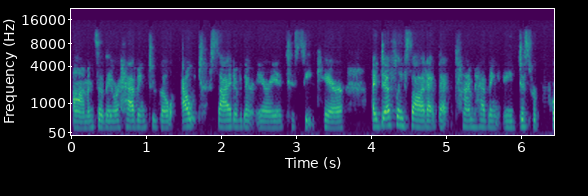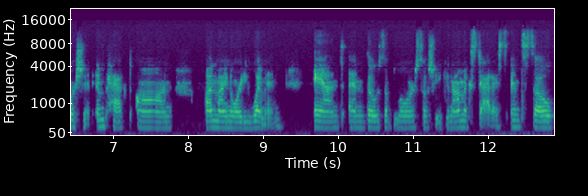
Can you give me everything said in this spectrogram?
um, and so they were having to go outside of their area to seek care. I definitely saw it at that time having a disproportionate impact on on minority women and and those of lower socioeconomic status. And so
